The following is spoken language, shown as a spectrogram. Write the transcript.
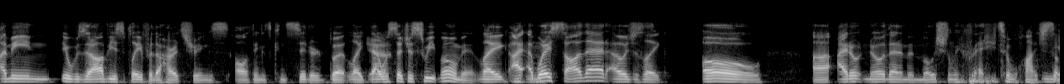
I mean, it was an obvious play for the heartstrings, all things considered. But like Yeah. that was such a sweet moment. Like I Mhm. when I saw that, I was just like, oh. Uh, I don't know that I'm emotionally ready to watch something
